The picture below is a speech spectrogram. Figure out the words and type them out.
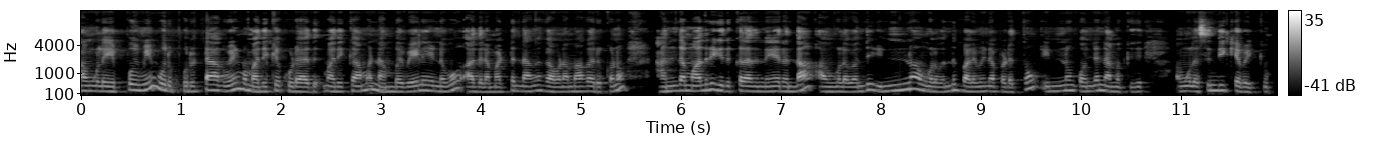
அவங்கள எப்போவுமே ஒரு பொருட்டாகவே நம்ம மதிக்கக்கூடாது. மதிக்காமல் நம்ம வேலை என்னவோ அதில் மட்டும்தாங்க கவனமாக இருக்கணும். அந்த மாதிரி இருக்கிற நேரம் தான் அவங்கள வந்து இன்னும் அவங்கள வந்து பலவீனப்படுத்தும். இன்னும் கொஞ்சம் நமக்கு அவங்கள சிந்திக்க வைக்கும்.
